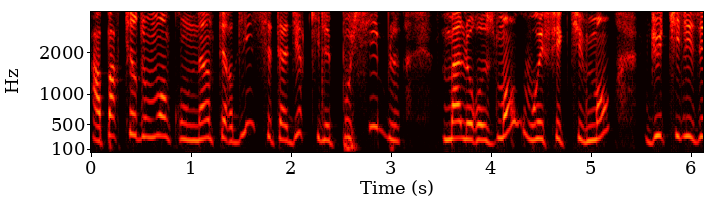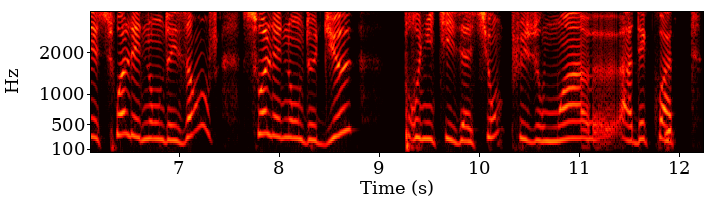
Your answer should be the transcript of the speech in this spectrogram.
À partir du moment qu'on interdit, c'est-à-dire qu'il est possible, malheureusement ou effectivement, d'utiliser soit les noms des anges, soit les noms de Dieu pour une utilisation plus ou moins euh, adéquate.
